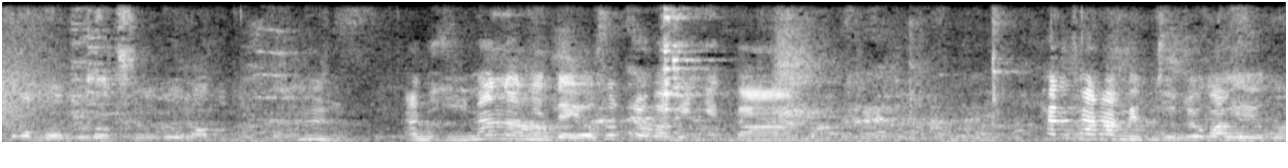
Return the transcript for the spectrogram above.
이거 먹으러 중국 와도 될것 같아. 응. 아니, 2만 원인데 여섯 조각이니까 한 사람에 두 조각이고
